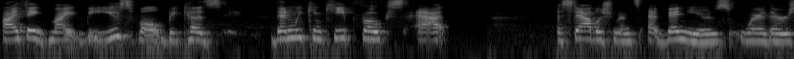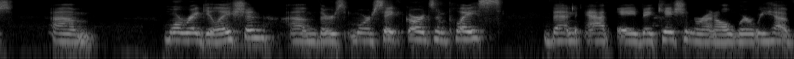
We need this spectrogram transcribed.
I think might be useful because then we can keep folks at establishments at venues where there's um, more regulation, um, there's more safeguards in place than at a vacation rental where we have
